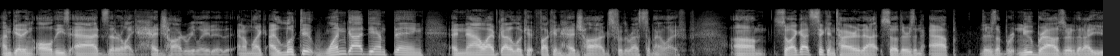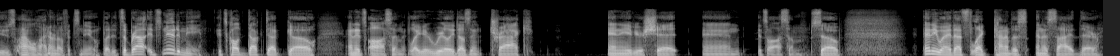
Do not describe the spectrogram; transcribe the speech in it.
I'm getting all these ads that are like hedgehog related. And I'm like, I looked at one goddamn thing and now I've got to look at fucking hedgehogs for the rest of my life. Um, so I got sick and tired of that. So there's an app there's a br- new browser that I use. I don't, I don't know if it's new, but it's a brow. It's new to me. It's called DuckDuckGo, and it's awesome. Like it really doesn't track any of your shit, and it's awesome. So anyway, that's like kind of a, an aside there.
